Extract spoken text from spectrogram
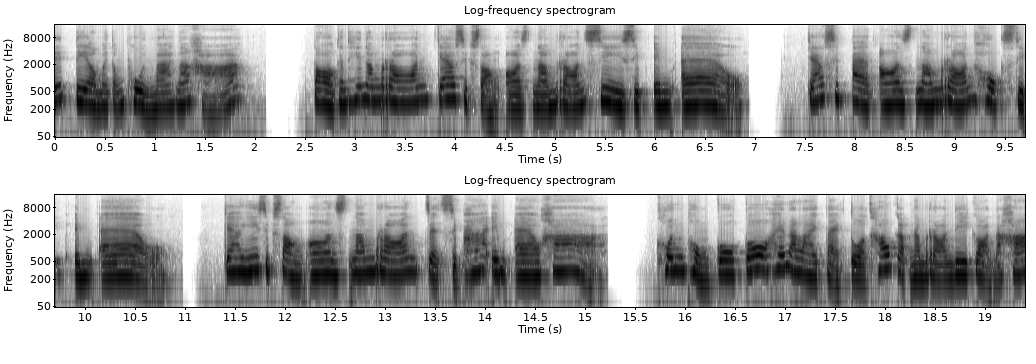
นิดเดียวไม่ต้องพูนมากนะคะ ต่อกันที่น้ำร้อนแก้ว 12 ออนซ์น้ำร้อน 40 ml แก้ว 18 ออนซ์น้ำร้อน 60 ml แก้ว 22 ออนซ์น้ำร้อน 75 ml ค่ะ คนผงโกโก้ให้ละลายแตกตัวเข้ากับน้ำร้อนดีก่อนนะคะ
